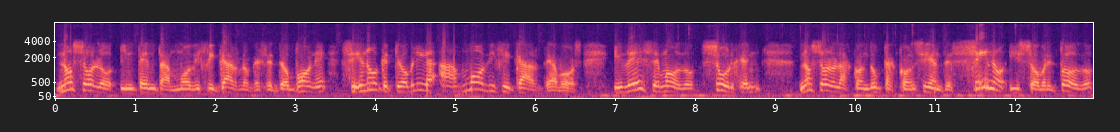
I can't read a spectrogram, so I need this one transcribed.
no solo intenta modificar lo que se te opone, sino que te obliga a modificarte a vos. Y de ese modo surgen no solo las conductas conscientes, sino y sobre todo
